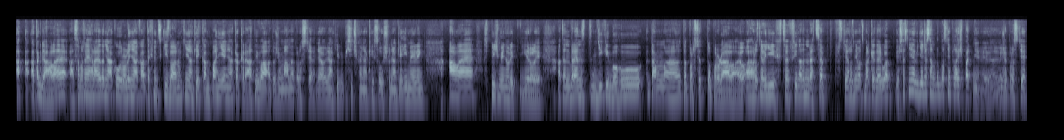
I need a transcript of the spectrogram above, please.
a, a tak dále. A samozřejmě hraje tam nějakou roli nějaká technický zvládnutí nějaké kampaní a nějaká kreativa a to, že máme prostě nějaký vypísička, nějaký social, nějaký e-mailing, ale spíš minoritní roli. A ten brand díky bohu tam uh, to prostě to prodává. Jo? A hrozně lidí chce přijít na ten recept, prostě hrozně moc marketérů a je přesně vidět, že se na to vlastně ptají špatně, že prostě,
